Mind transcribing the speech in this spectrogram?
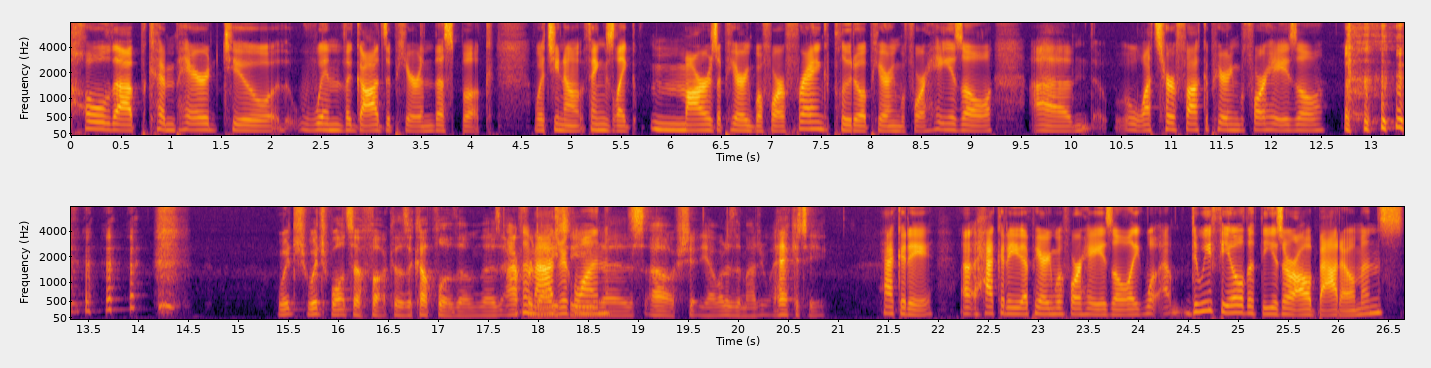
hold up compared to when the gods appear in this book? Which you know things like Mars appearing before Frank, Pluto appearing before Hazel, um, what's her fuck appearing before Hazel. Which which what's a fuck? There's a couple of them. There's Aphrodite. The magic one. There's oh shit, yeah, what is the magic one? Hecate. Hecate, uh, Hecate appearing before Hazel. Like, what, do we feel that these are all bad omens?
